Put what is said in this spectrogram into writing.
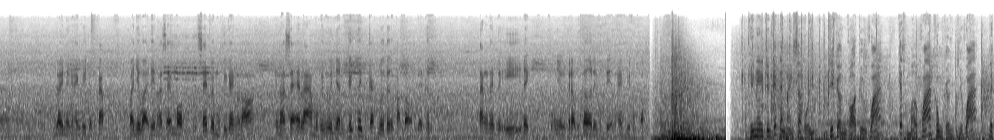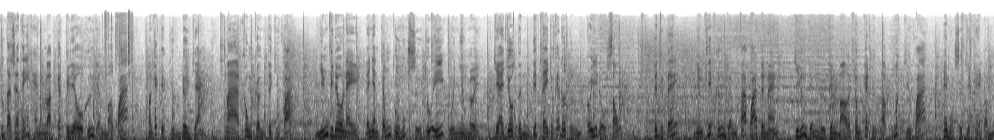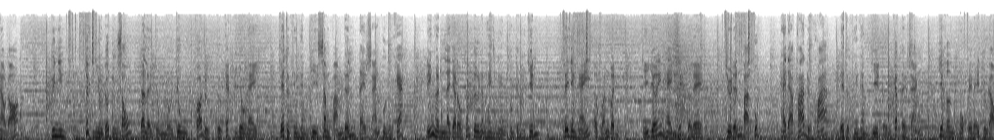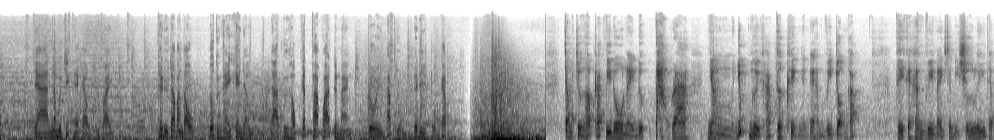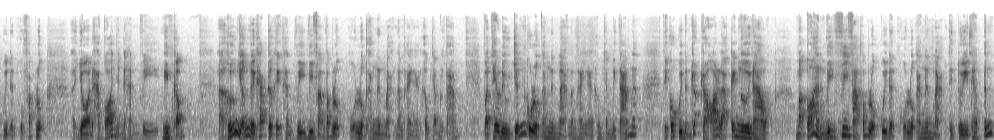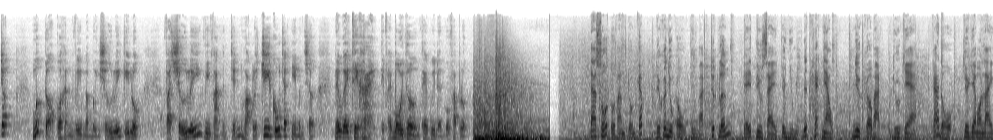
gây nên cái hành vi trộm cắp. Và như vậy thì nó sẽ một, xét về một cái cạnh nào đó thì nó sẽ là một cái nguyên nhân kích thích các đối tượng phạm tội để thực tăng thêm cái ý định cũng như cái động cơ để thực hiện hành vi phạm tội. Hiện nay trên các trang mạng xã hội chỉ cần gõ từ khóa cách mở khóa không cần chìa khóa là chúng ta sẽ thấy hàng loạt các video hướng dẫn mở khóa bằng các vật dụng đơn giản mà không cần tới chìa khóa. Những video này đã nhanh chóng thu hút sự chú ý của nhiều người và vô tình tiếp tay cho các đối tượng có ý đồ xấu. Trên thực tế, những clip hướng dẫn phá khóa trên mạng chỉ hướng dẫn người dân mở trong các trường hợp mất chìa khóa hay một sự việc hệ trọng nào đó. Tuy nhiên, rất nhiều đối tượng xấu đã lợi dụng nội dung có được từ các video này để thực hiện hành vi xâm phạm đến tài sản của người khác. Điển hình là vào đầu tháng 4 năm 2019, Lê Văn Hải ở Quảng Bình chỉ với hai chiếc cờ lê chưa đến 3 phút Hải đã phá được khóa để thực hiện hành vi trộm cắp tài sản với hơn 1,7 triệu đồng và 50 chiếc thẻ cào điện thoại. Theo điều tra ban đầu, đối tượng Hải khai nhận đã tự học cách phá khóa trên mạng rồi áp dụng để đi trộm cắp. Trong trường hợp các video này được tạo ra nhằm giúp người khác thực hiện những cái hành vi trộm cắp thì cái hành vi này sẽ bị xử lý theo quy định của pháp luật à, do đã có những cái hành vi nghiêm cấm à, hướng dẫn người khác thực hiện hành vi vi phạm pháp luật của luật an ninh mạng năm 2018 và theo điều chính của luật an ninh mạng năm 2018 đó thì có quy định rất rõ là cái người nào mà có hành vi vi phạm pháp luật quy định của luật an ninh mạng thì tùy theo tính chất mức độ của hành vi mà bị xử lý kỷ luật và xử lý vi phạm hành chính hoặc là truy cứu trách nhiệm hình sự nếu gây thiệt hại thì phải bồi thường theo quy định của pháp luật Đa số tội phạm trộm cắp đều có nhu cầu tiền bạc rất lớn để tiêu xài cho nhiều mục đích khác nhau như cờ bạc, rượu chè, cá độ, chơi game online.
